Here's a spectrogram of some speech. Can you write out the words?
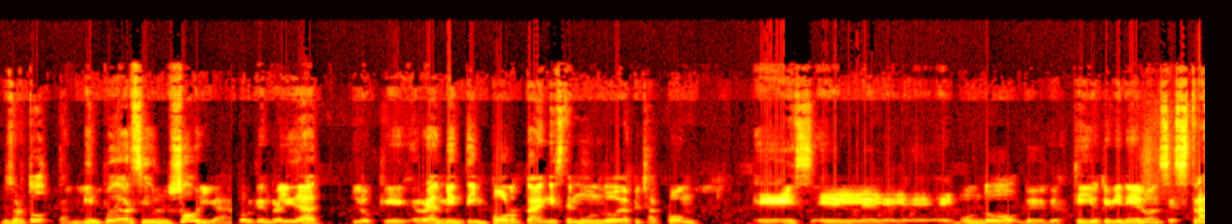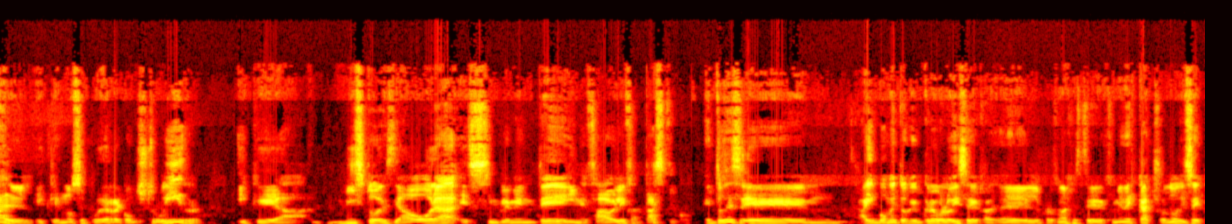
¿no es cierto? También puede haber sido ilusoria, porque en realidad lo que realmente importa en este mundo de Apechapón es el, mundo de, aquello que viene de lo ancestral y que no se puede reconstruir y que ha visto desde ahora es simplemente inefable y fantástico. Entonces, eh, hay un momento que creo lo dice el personaje este de Jiménez Cacho, ¿no? Dice,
